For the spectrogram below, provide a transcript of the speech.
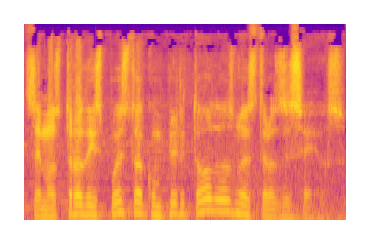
se mostró dispuesto a cumplir todos nuestros deseos.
